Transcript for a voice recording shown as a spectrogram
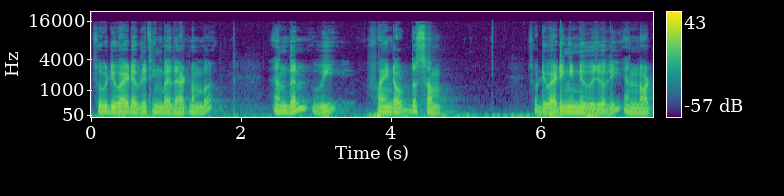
So we divide everything by that number and then we find out the sum. So dividing individually and not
